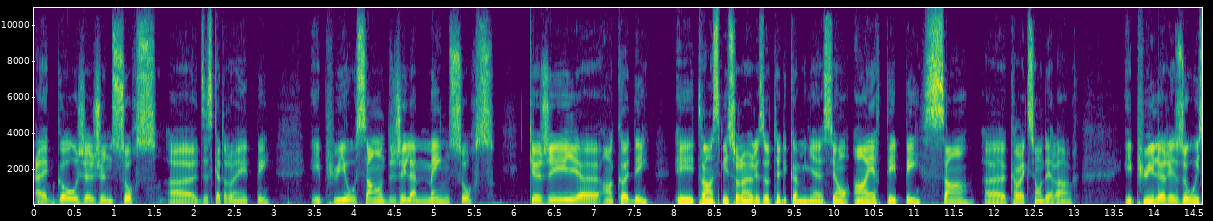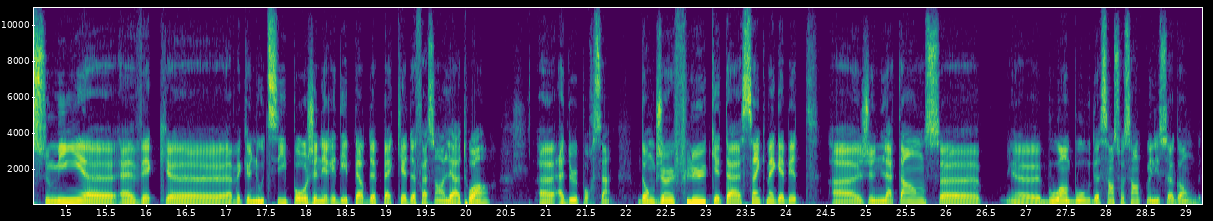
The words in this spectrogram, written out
À gauche, j'ai une source 1080p. Et puis au centre, j'ai la même source que j'ai euh, encodée et transmise sur un réseau de télécommunications en RTP sans euh, correction d'erreur. Et puis, le réseau est soumis euh, avec, avec un outil pour générer des pertes de paquets de façon aléatoire à 2% Donc, j'ai un flux qui est à 5 mégabits. j'ai une latence bout en bout de 160 millisecondes.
